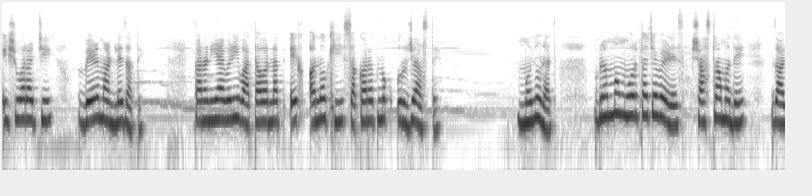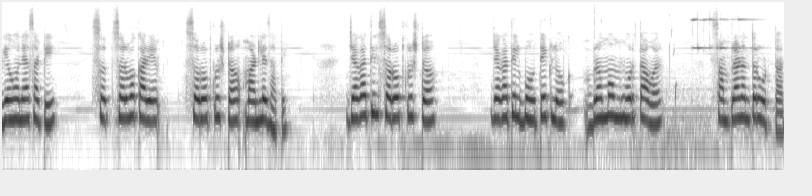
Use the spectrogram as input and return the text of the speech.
ईश्वराची वेळ मानले जाते. कारण यावेळी वातावरणात एक अनोखी सकारात्मक ऊर्जा असते. म्हणूनच ब्रह्ममुहूर्ताच्या वेळेस शास्त्रामध्ये जागे होण्यासाठी स सर्व कार्य सर्वोत्कृष्ट मानले जाते. जगातील सर्वोत्कृष्ट जगातील बहुतेक लोक ब्रह्ममुहूर्तावर संपल्यानंतर उठतात.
